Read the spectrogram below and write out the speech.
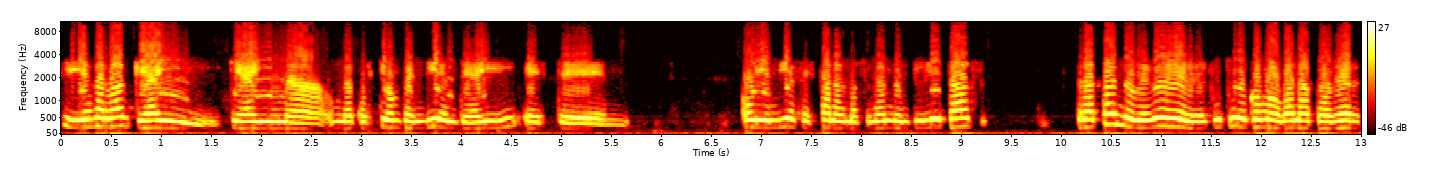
Sí, es verdad que hay que hay una, una cuestión pendiente ahí. Este, hoy en día se están almacenando en piletas, tratando de ver en el futuro cómo van a poder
